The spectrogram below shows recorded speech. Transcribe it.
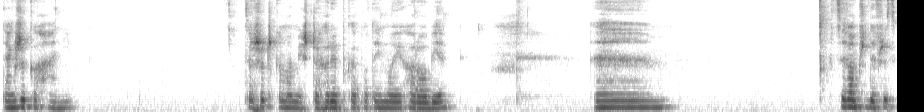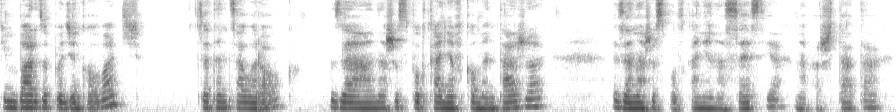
Także, kochani, troszeczkę mam jeszcze chrypkę po tej mojej chorobie. Chcę Wam przede wszystkim bardzo podziękować za ten cały rok, za nasze spotkania w komentarzach, za nasze spotkania na sesjach, na warsztatach.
